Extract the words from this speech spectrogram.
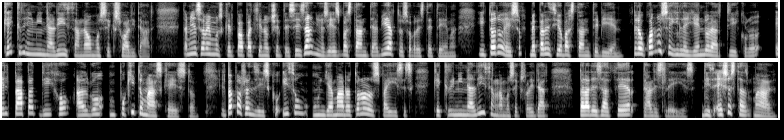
que criminalizan la homosexualidad. También sabemos que el Papa tiene 86 años y es bastante abierto sobre este tema, y todo eso me pareció bastante bien. Pero cuando seguí leyendo el artículo, el Papa dijo algo un poquito más que esto. El Papa Francisco hizo un, llamado a todos los países que criminalizan la homosexualidad para deshacer tales leyes. Dice, eso está mal,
